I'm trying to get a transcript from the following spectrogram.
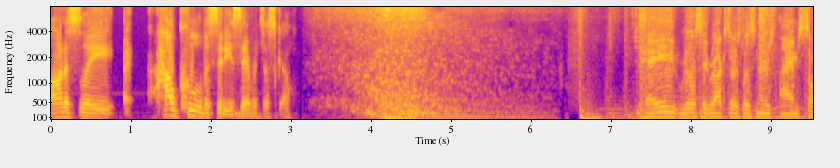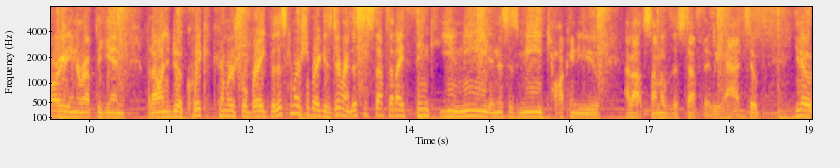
honestly, how cool the city is San Francisco. Hey, Real Estate Rockstars listeners, I am sorry to interrupt again, but I want to do a quick commercial break. But this commercial break is different. This is stuff that I think you need, and this is me talking to you about some of the stuff that we had. So, you know,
